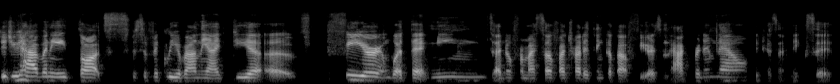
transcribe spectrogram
Did you have any thoughts specifically around the idea of fear and what that means? I know for myself, I try to think about fear as an acronym now because that makes it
